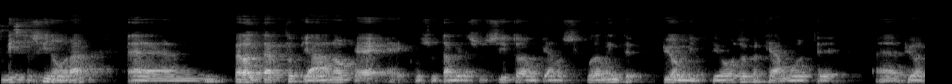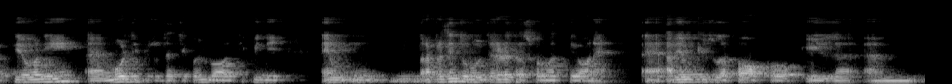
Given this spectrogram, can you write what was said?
visto sinora, ehm, però il terzo piano, che è consultabile sul sito, è un piano sicuramente più ambizioso perché ha molte eh, più azioni, eh, molti più soggetti coinvolti, quindi un, un, rappresenta un'ulteriore trasformazione. Eh, abbiamo chiuso da poco il... Um,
